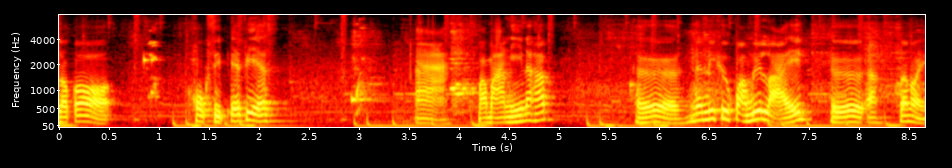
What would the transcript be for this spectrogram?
แล้วก็ 60 fps อ่า ประมาณนี้นะครับ เออนั่นนี่คือความลื่นไหล เออ อะสักหน่อย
